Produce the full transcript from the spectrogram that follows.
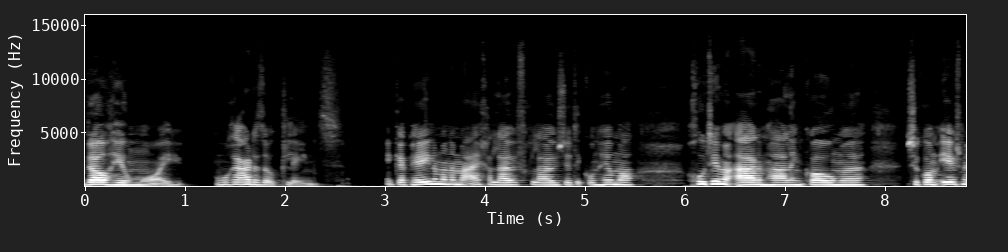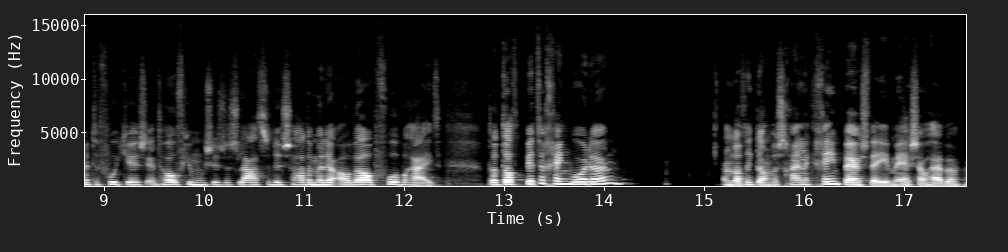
wel heel mooi. Hoe raar dat ook klinkt. Ik heb helemaal naar mijn eigen luif geluisterd. Ik kon helemaal goed in mijn ademhaling komen. Ze kwam eerst met de voetjes en het hoofdje moest dus als laatste. Dus ze hadden me er al wel op voorbereid dat dat pittig ging worden. Omdat ik dan waarschijnlijk geen persweeën meer zou hebben.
